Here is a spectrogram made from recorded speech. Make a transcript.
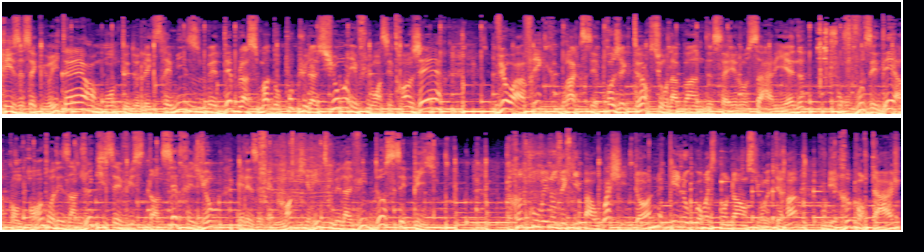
Crise sécuritaire, montée de l'extrémisme et déplacement de populations, influence étrangère. VOA Afrique braque ses projecteurs sur la bande sahélo-saharienne pour vous aider à comprendre les enjeux qui sévissent dans cette région et les événements qui rythment la vie de ces pays. Retrouvez nos équipes à Washington et nos correspondants sur le terrain pour des reportages,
